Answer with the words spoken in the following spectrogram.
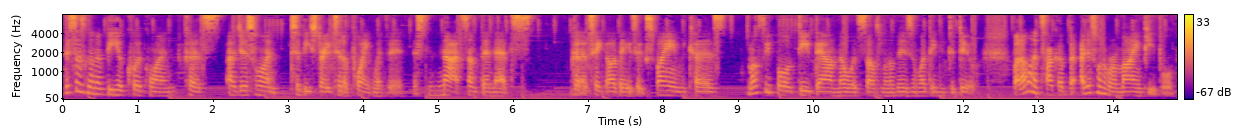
this is going to be a quick one because I just want to be straight to the point with it. It's not something that's going to take all day to explain because most people deep down know what self love is and what they need to do. But I want to talk about. I just want to remind people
